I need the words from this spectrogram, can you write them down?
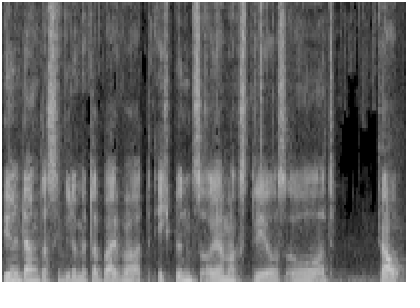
Vielen Dank, dass ihr wieder mit dabei wart. Ich bin's, euer Max Deus und ciao.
